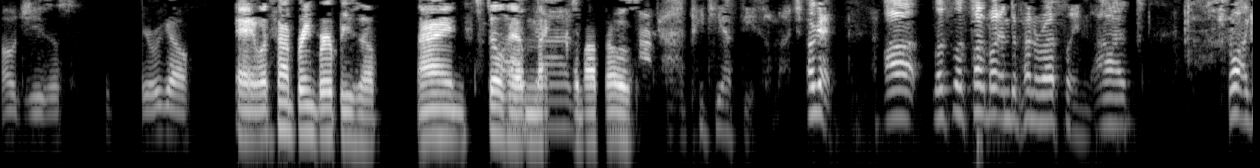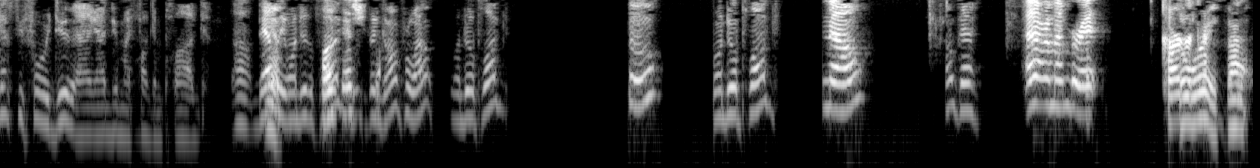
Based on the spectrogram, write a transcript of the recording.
Oh Jesus. Here we go. Hey, let's not bring burpees up. I'm still Oh, have God. nightmares about those. God, PTSD so much. Okay, uh, let's let's talk about independent wrestling. Uh, well, I guess before we do that, I gotta do my fucking plug. Uh, Dally, Yeah, you want to do the plug plug? that You've been gone for a while. Want to do a plug? You Who? want to do a plug? No. Okay. I don't remember it. Carter. Don't worry, it's not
